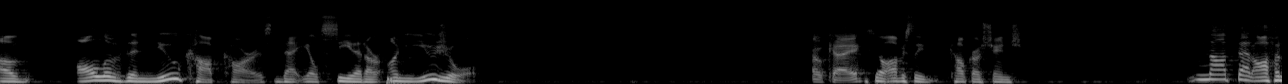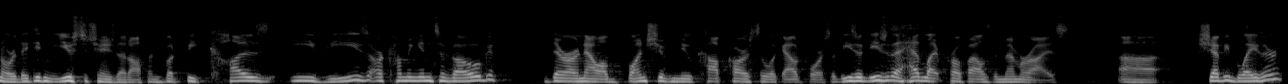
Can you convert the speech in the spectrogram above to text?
of all of the new cop cars that you'll see that are unusual. Okay. So obviously, cop cars change not that often, or they didn't used to change that often. But because EVs are coming into vogue, there are now a bunch of new cop cars to look out for. So these are these are the headlight profiles to memorize. Uh, Chevy Blazer.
